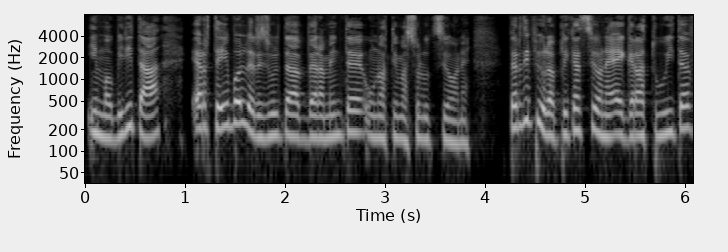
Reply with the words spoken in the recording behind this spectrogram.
in mobilità, Airtable risulta veramente un'ottima soluzione. Per di più l'applicazione è gratuita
